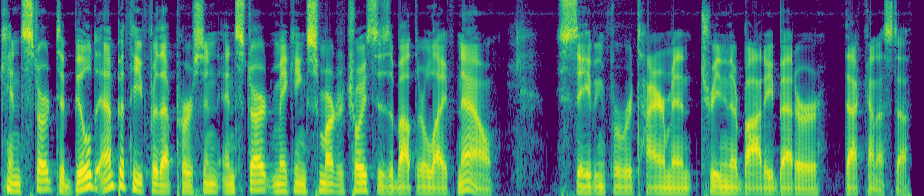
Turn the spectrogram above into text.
can start to build empathy for that person and start making smarter choices about their life now, saving for retirement, treating their body better, that kind of stuff.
